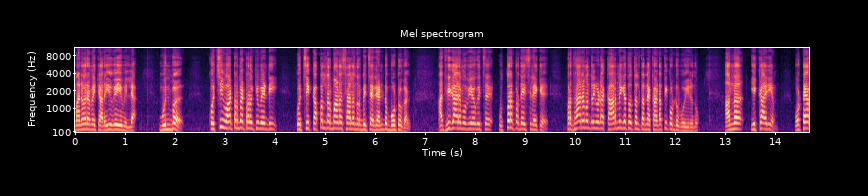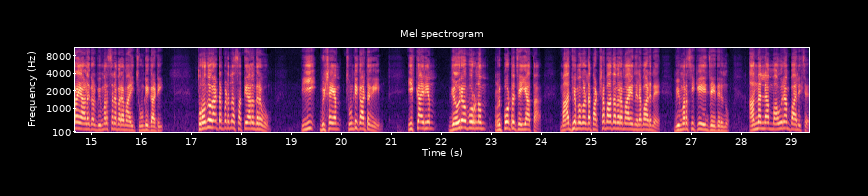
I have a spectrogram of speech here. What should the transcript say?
മനോരമയ്ക്ക് അറിയുകയുമില്ല. മുൻപ് കൊച്ചി വാട്ടർ മെട്രോയ്ക്ക് വേണ്ടി കൊച്ചി കപ്പൽ നിർമ്മാണശാല നിർമ്മിച്ച രണ്ട് ബോട്ടുകൾ അധികാരം ഉപയോഗിച്ച് ഉത്തർപ്രദേശിലേക്ക് പ്രധാനമന്ത്രിയുടെ കാർമ്മികത്വത്തിൽ തന്നെ കടത്തിക്കൊണ്ടുപോയിരുന്നു. അന്ന് ഇക്കാര്യം ഒട്ടേറെ ആളുകൾ വിമർശനപരമായി ചൂണ്ടിക്കാട്ടി. തുറന്നുകാട്ടപ്പെടുന്ന സത്യാനന്തരവും ഈ വിഷയം ചൂണ്ടിക്കാട്ടുകയും ഇക്കാര്യം ഗൗരവപൂർണം റിപ്പോർട്ട് ചെയ്യാത്ത മാധ്യമങ്ങളുടെ പക്ഷപാതപരമായ നിലപാടിനെ വിമർശിക്കുകയും ചെയ്തിരുന്നു. അന്നെല്ലാം മൗനം പാലിച്ച്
